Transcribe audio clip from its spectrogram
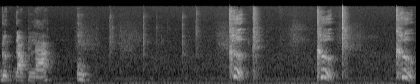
được đọc là U. Cook. Cook. Cook.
